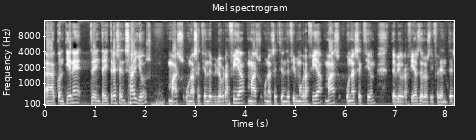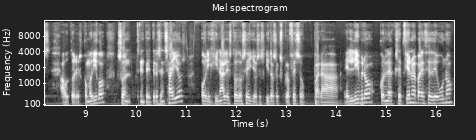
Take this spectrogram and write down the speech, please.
uh, contiene 33 ensayos, más una sección de bibliografía, más una sección de filmografía, más una sección de biografías de los diferentes autores. Como digo, son 33 ensayos, originales todos ellos, escritos ex profeso para el libro, con la excepción, me parece, de uno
